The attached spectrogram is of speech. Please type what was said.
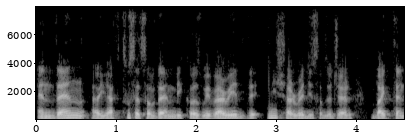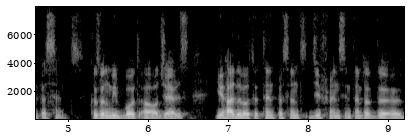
And then uh, you have two sets of them because we varied the initial radius of the gel by 10%. Because when we bought our gels, you had about a 10% difference in terms of the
